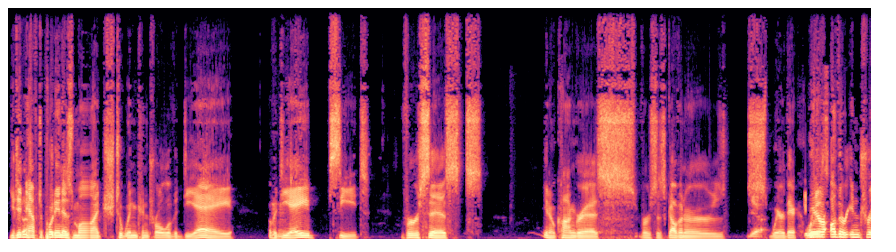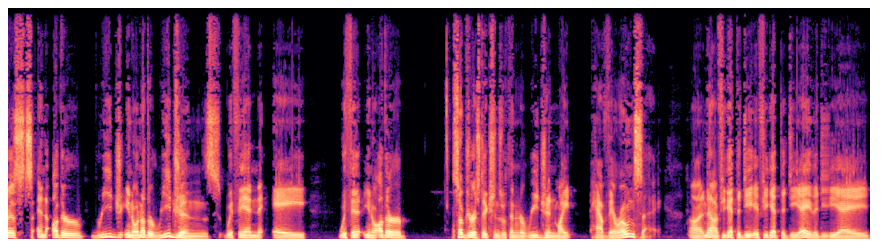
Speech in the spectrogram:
You didn't exactly. have to put in as much to win control of a DA of a mm-hmm. DA seat versus you know Congress versus governors yeah. where there where was, other interests and other region you know and other regions within a within you know other sub jurisdictions within a region might have their own say. Uh, now, if you get the D, if you get the DA, the DA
